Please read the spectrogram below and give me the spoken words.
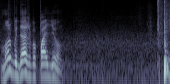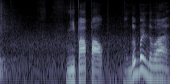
может быть даже попадем. Не попал. Дубль 2.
